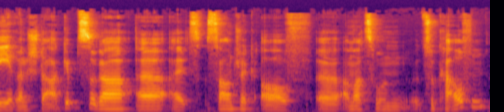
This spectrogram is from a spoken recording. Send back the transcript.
bärenstark. Gibt es sogar äh, als Soundtrack auf äh, Amazon zu kaufen.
